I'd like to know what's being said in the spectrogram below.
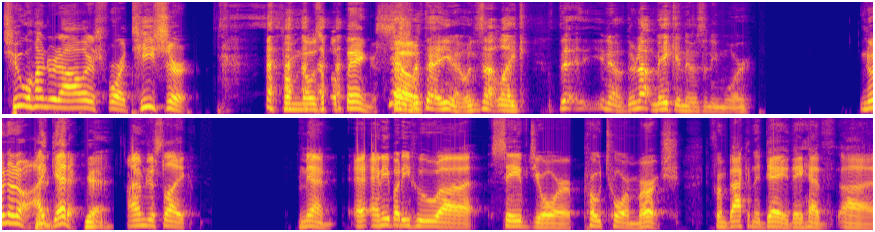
Two hundred dollars for a T-shirt from those little things. yeah, so but that you know, it's not like the, you know they're not making those anymore. no, no, no. I get it. Yeah, I'm just like, man. A- anybody who uh, saved your Pro Tour merch from back in the day, they have uh,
